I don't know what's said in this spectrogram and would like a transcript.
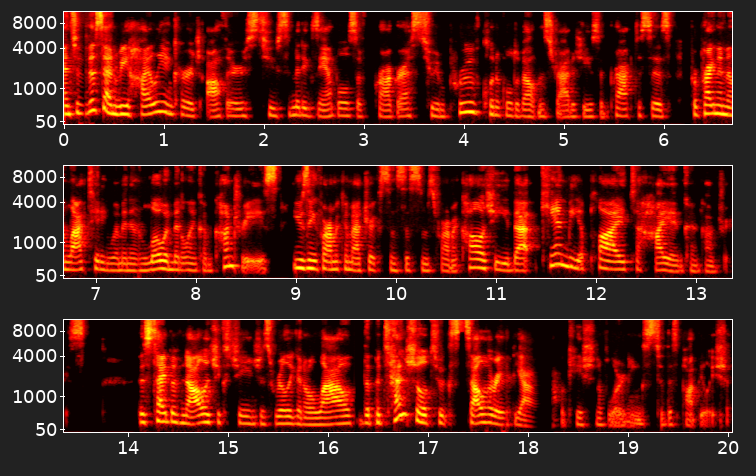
And to this end, we highly encourage authors to submit examples of progress to improve clinical development strategies and practices for pregnant and lactating women in low and middle income countries using pharmacometrics and systems pharmacology that can be applied to high income countries. This type of knowledge exchange is really going to allow the potential to accelerate the application of learnings to this population.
